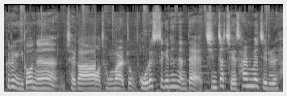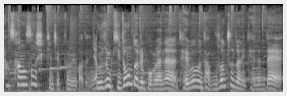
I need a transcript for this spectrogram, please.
그리고 이거는 제가 정말 좀 오래 쓰긴 했는데 진짜 제 삶의 질을 향- 상승시킨 제품이거든요. 요즘 기종들을 보면은 대부분 다 무선 충전이 되는데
